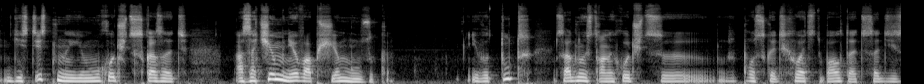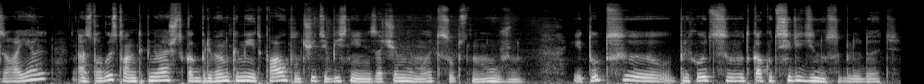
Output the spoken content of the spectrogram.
Естественно, ему хочется сказать, а зачем мне вообще музыка? И вот тут, с одной стороны, хочется просто сказать, хватит болтать, садись за рояль, а с другой стороны, ты понимаешь, что как бы ребенок имеет право получить объяснение, зачем ему это, собственно, нужно. И тут э, приходится вот какую-то середину соблюдать.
